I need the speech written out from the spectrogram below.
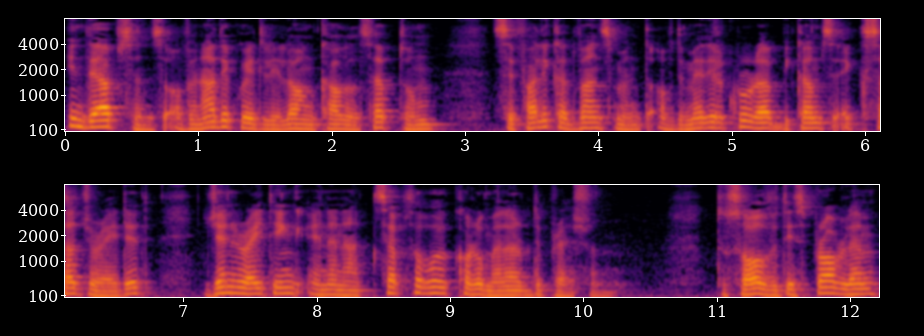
In the absence of an adequately long caudal septum, cephalic advancement of the medial crura becomes exaggerated, generating an unacceptable columellar depression. To solve this problem,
